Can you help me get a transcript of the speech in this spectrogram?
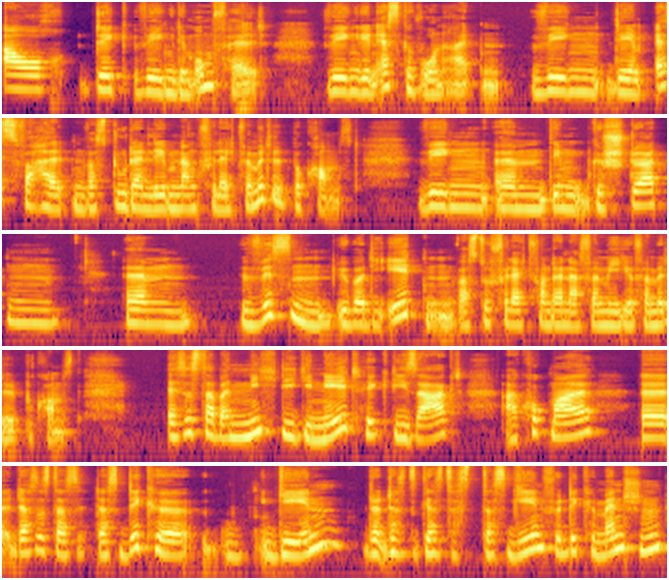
auch dick wegen dem Umfeld, wegen den Essgewohnheiten, wegen dem Essverhalten, was du dein Leben lang vielleicht vermittelt bekommst, wegen ähm, dem gestörten ähm, Wissen über Diäten, was du vielleicht von deiner Familie vermittelt bekommst. Es ist aber nicht die Genetik, die sagt, ah, guck mal, äh, das ist das, das dicke Gen, das, das, das, das Gen für dicke Menschen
